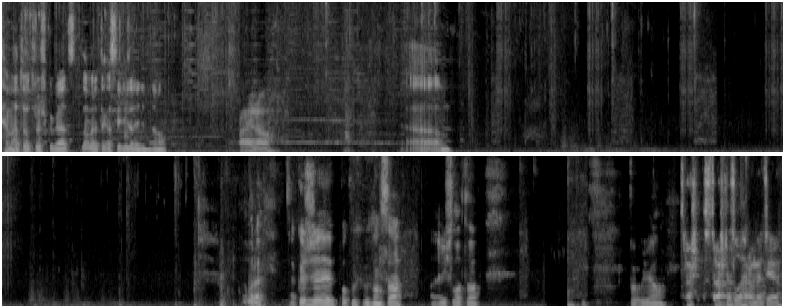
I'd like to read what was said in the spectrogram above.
Má toho trošku viac. Dobre, tak asi resign, no. Aj no. Um, Dobre, akože pokúsil som sa, ale išlo to. Bohužiaľ. Straš, strašne zle hráme tie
